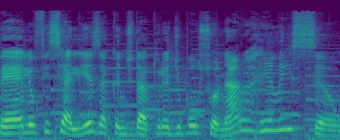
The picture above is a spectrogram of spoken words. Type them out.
PL oficializa a candidatura de Bolsonaro à reeleição.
